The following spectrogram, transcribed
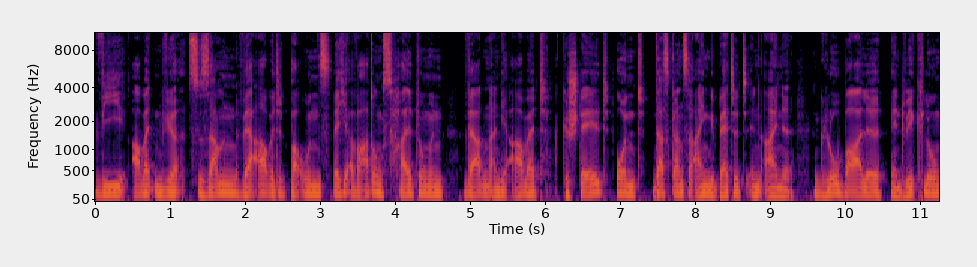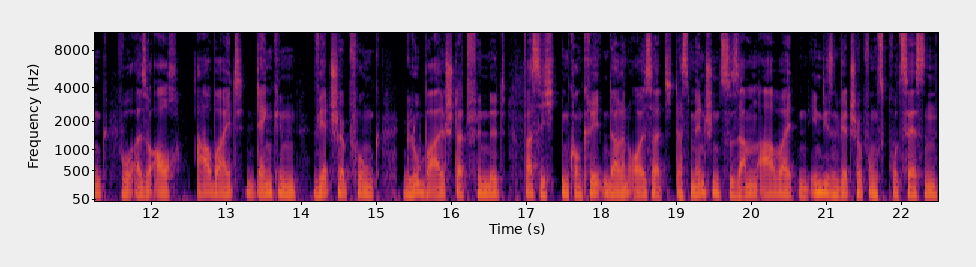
wie arbeiten wir zusammen, wer arbeitet bei uns, welche Erwartungshaltung Haltungen werden an die Arbeit gestellt und das Ganze eingebettet in eine globale Entwicklung, wo also auch Arbeit, Denken, Wertschöpfung global stattfindet, was sich im Konkreten darin äußert, dass Menschen zusammenarbeiten in diesen Wertschöpfungsprozessen,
